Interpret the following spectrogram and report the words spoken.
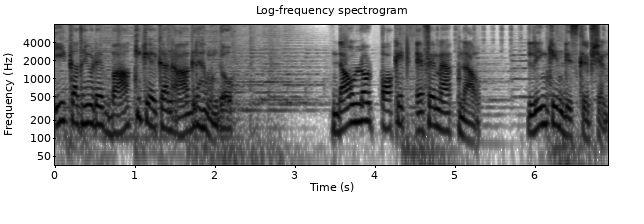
ഈ കഥയുടെ ബാക്കി കേൾക്കാൻ ആഗ്രഹമുണ്ടോ? Download pocket F M app now link in description.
